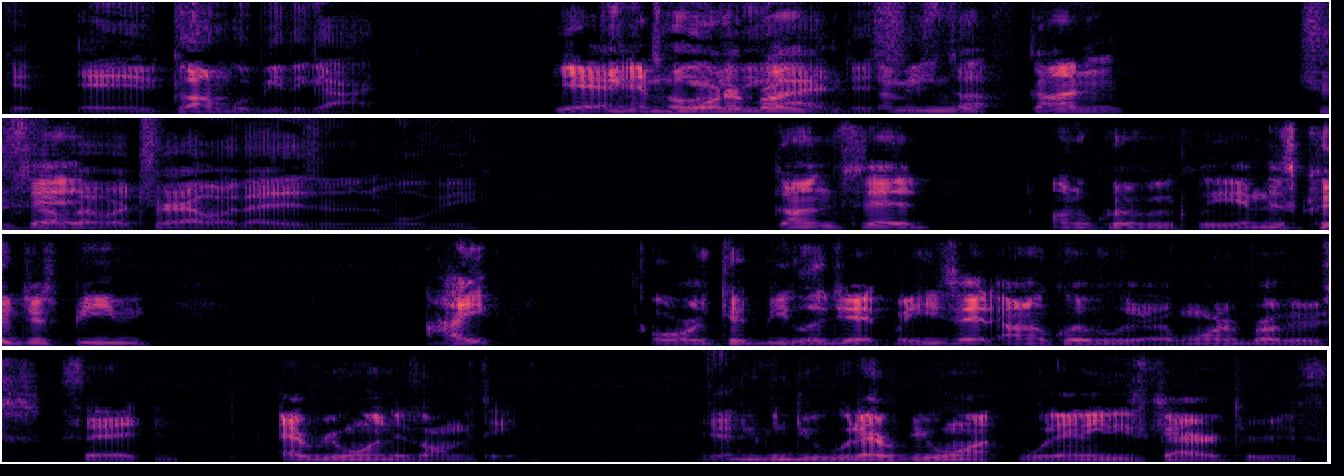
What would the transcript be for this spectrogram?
get, it, Gunn would be the guy. yeah, and totally Warner be the guy Brothers. I mean, stuff. look, Gunn Shoot Said- stuff out of a trailer that isn't in the movie. Gunn said unequivocally, and this could just be hype or it could be legit, but he said unequivocally that Warner Brothers said everyone is on the table. Yeah. You can do whatever you want with any of these characters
